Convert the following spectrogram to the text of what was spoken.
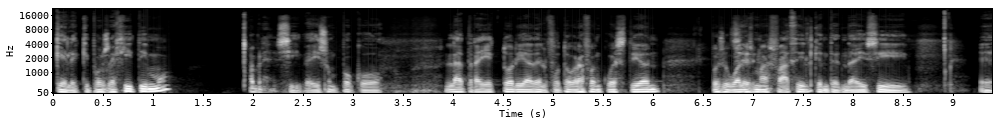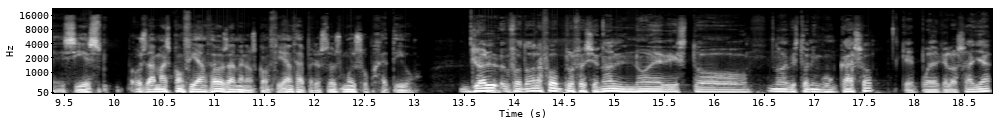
que el equipo es legítimo, hombre, si veis un poco la trayectoria del fotógrafo en cuestión, pues igual es más fácil que entendáis si, eh, si es, os da más confianza o os da menos confianza, pero esto es muy subjetivo. Yo el fotógrafo profesional no he visto no he visto ningún caso que puede que los haya,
